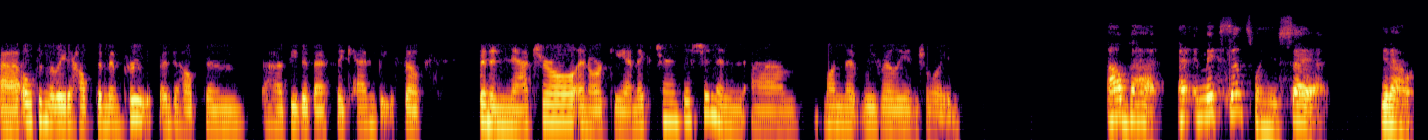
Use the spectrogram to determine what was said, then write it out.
uh, ultimately to help them improve and to help them uh, be the best they can be so it's been a natural and organic transition and um, one that we've really enjoyed I'll bet. It makes sense when you say it. You know,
